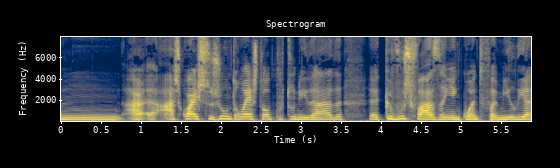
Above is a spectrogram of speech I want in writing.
um, às quais se juntam esta oportunidade uh, que vos fazem, enquanto família,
